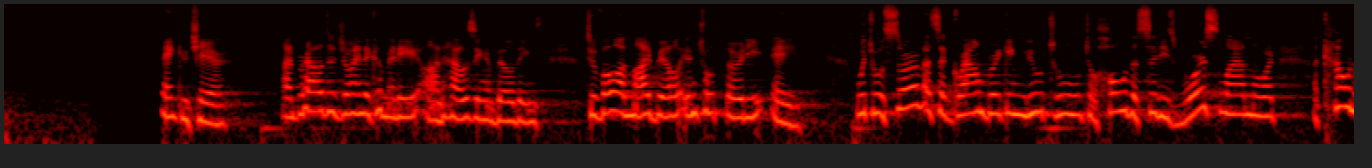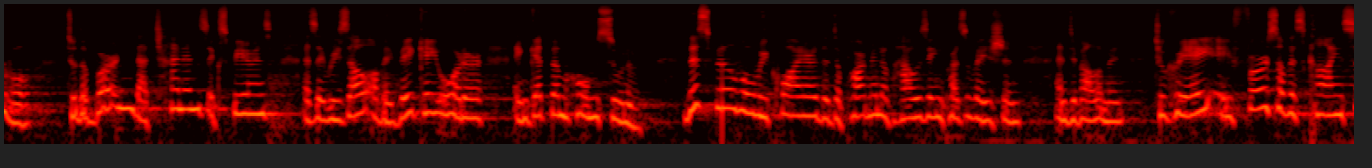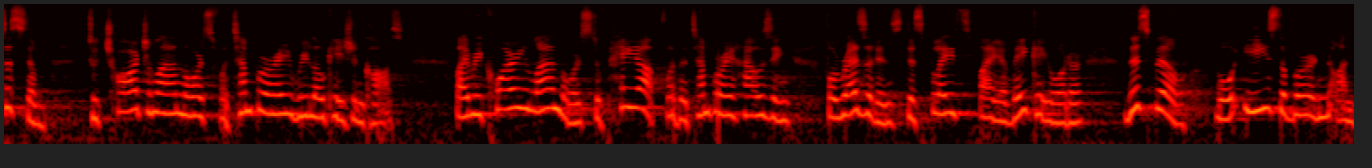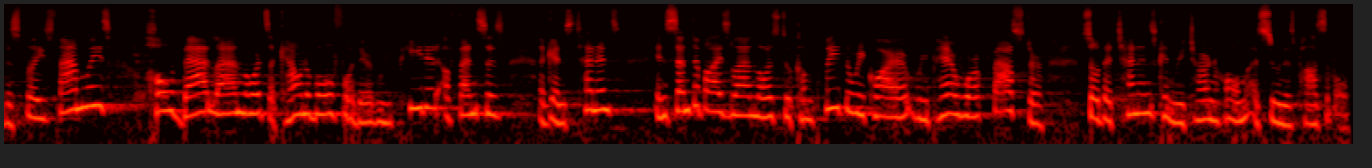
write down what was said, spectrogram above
Thank you, Chair. I'm proud to join the Committee on Housing and Buildings to vote on my bill, Intro 30A, which will serve as a groundbreaking new tool to hold the city's worst landlord accountable to the burden that tenants experience as a result of a vacate order and get them home sooner. This bill will require the Department of Housing Preservation and Development to create a first of its kind system to charge landlords for temporary relocation costs by requiring landlords to pay up for the temporary housing for residents displaced by a vacate order, this bill will ease the burden on displaced families, hold bad landlords accountable for their repeated offenses against tenants, incentivize landlords to complete the required repair work faster so that tenants can return home as soon as possible.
